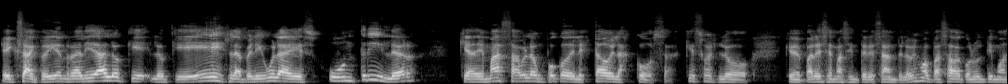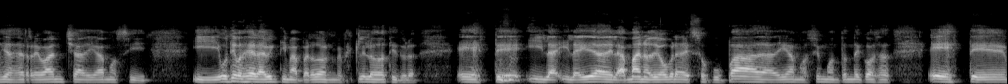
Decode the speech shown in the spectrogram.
Exacto, y en realidad lo que, lo que es la película es un thriller que además habla un poco del estado de las cosas, que eso es lo que me parece más interesante. Lo mismo pasaba con Últimos Días de Revancha, digamos, y, y Últimos Días de la Víctima, perdón, me mezclé los dos títulos, este, y, la, y la idea de la mano de obra desocupada, digamos, y un montón de cosas. Este,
